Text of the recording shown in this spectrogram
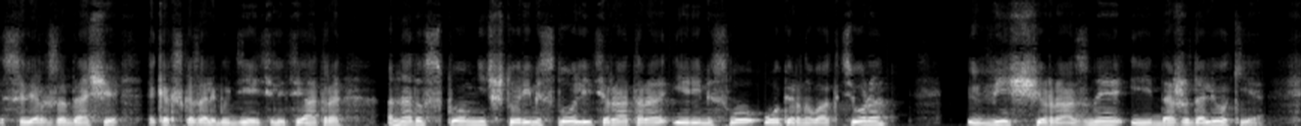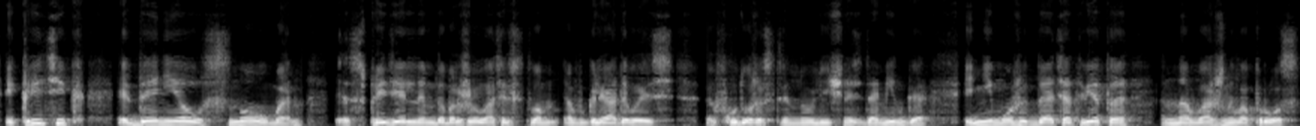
сверхзадачи, как сказали бы деятели театра, надо вспомнить, что ремесло литератора и ремесло оперного актера – вещи разные и даже далекие – и критик Дэниел Сноумен с предельным доброжелательством, вглядываясь в художественную личность Доминго, не может дать ответа на важный вопрос,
